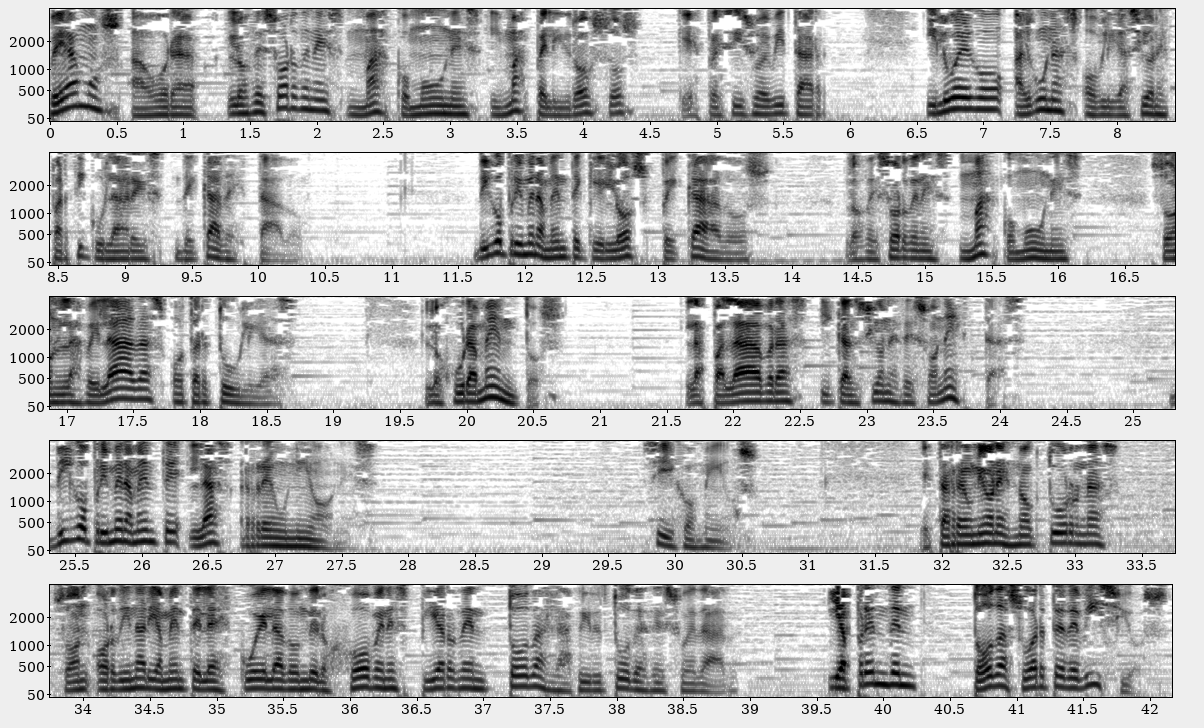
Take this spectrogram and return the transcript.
Veamos ahora los desórdenes más comunes y más peligrosos que es preciso evitar y luego algunas obligaciones particulares de cada estado. Digo primeramente que los pecados, los desórdenes más comunes, son las veladas o tertulias, los juramentos, las palabras y canciones deshonestas. Digo primeramente las reuniones. Sí, hijos míos. Estas reuniones nocturnas son ordinariamente la escuela donde los jóvenes pierden todas las virtudes de su edad y aprenden toda suerte de vicios.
